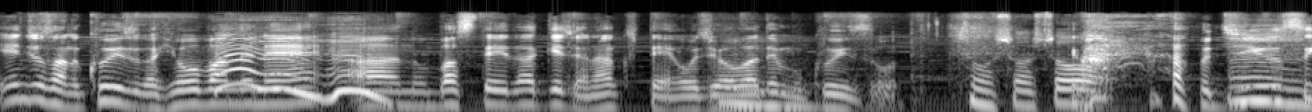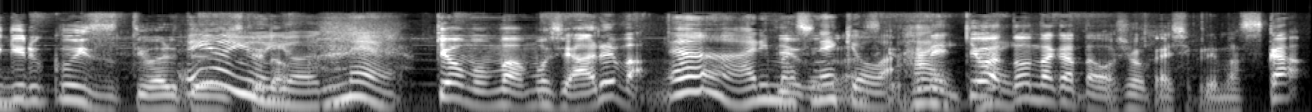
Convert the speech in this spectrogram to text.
園長さんのクイズが評判でね、うんうんうんあのバス停だけじゃなくてお嬢場でもクイズを、そうそうそう。自由すぎるクイズって言われているんですけど、やいやいやね。今日もまあもしあれば。うんありますねという今日は。はい。今日はどんな方を紹介してくれますか、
